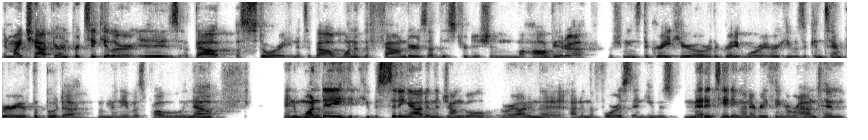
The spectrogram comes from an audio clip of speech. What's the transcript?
And my chapter in particular is about a story, and it's about one of the founders of this tradition, Mahavira, which means the great hero or the great warrior. He was a contemporary of the Buddha, who many of us probably know. And one day he was sitting out in the jungle or out in the out in the forest, and he was meditating on everything around him,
